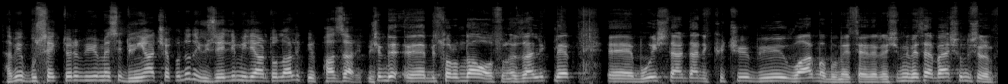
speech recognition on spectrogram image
Tabii bu sektörün büyümesi dünya çapında da 150 milyar dolarlık bir pazar. Şimdi e, bir sorum daha olsun. Özellikle e, bu işlerde hani küçüğü büyüğü var mı bu meselelerin? Şimdi mesela ben şunu düşünüyorum.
